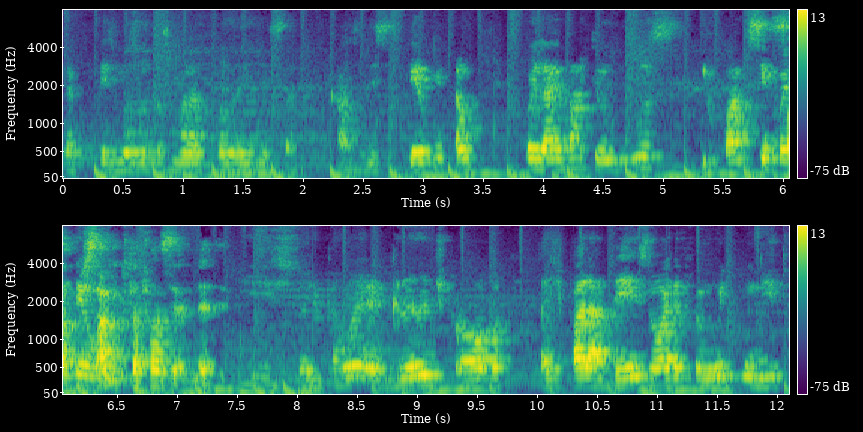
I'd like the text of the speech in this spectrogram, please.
já fez umas outras maratonas aí nessa casa desse tempo, então foi lá e bateu duas e quatro, Sabe, 51. sabe o que tá fazendo, né? Isso, então é grande prova, tá de parabéns, olha, foi muito bonito.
